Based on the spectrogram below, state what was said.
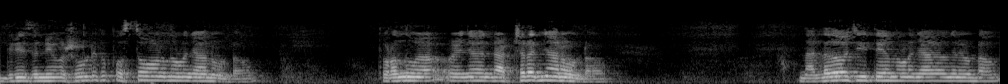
ഇന്ദ്രിയ സന്നിവേഷം കൊണ്ട് ഇത് പുസ്തകമാണെന്നുള്ള ജ്ഞാനം ഉണ്ടാവും തുറന്നു കഴിഞ്ഞാൽ എന്റെ അക്ഷരജ്ഞാനം ഉണ്ടാവും നല്ലതോ ചീത്തയോ എന്നുള്ള ജ്ഞാനം എങ്ങനെ ഉണ്ടാവും?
